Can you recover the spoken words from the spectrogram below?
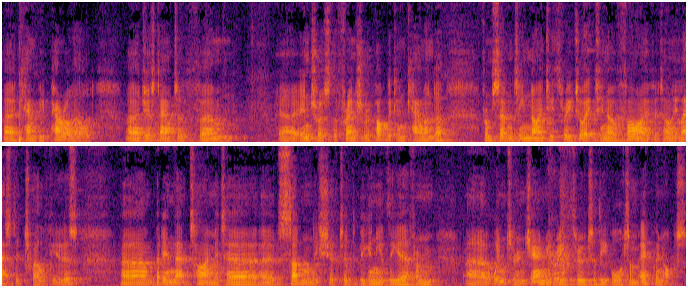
uh, can be paralleled. Uh, just out of um, uh, interest, the French Republican calendar from 1793 to 1805. It only lasted 12 years, um, but in that time it suddenly shifted the beginning of the year from winter in January through to the autumn equinox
